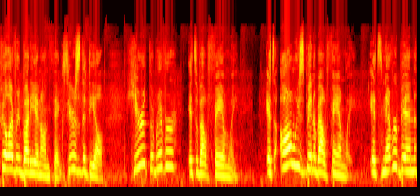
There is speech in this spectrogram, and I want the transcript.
fill everybody in on things. Here's the deal here at the river, it's about family. It's always been about family. It's never been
